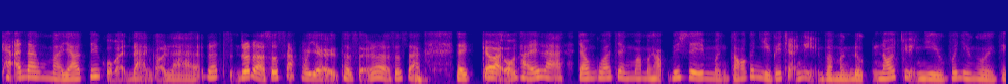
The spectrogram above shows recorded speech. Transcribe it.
khả năng mà giao tiếp của bạn Đạt gọi là rất rất là xuất sắc. Bây giờ thật sự rất là xuất sắc. Thì các bạn cũng thấy là trong quá trình mà mình học PhD mình có cái nhiều cái trải nghiệm và mình được nói chuyện nhiều với nhiều người thì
